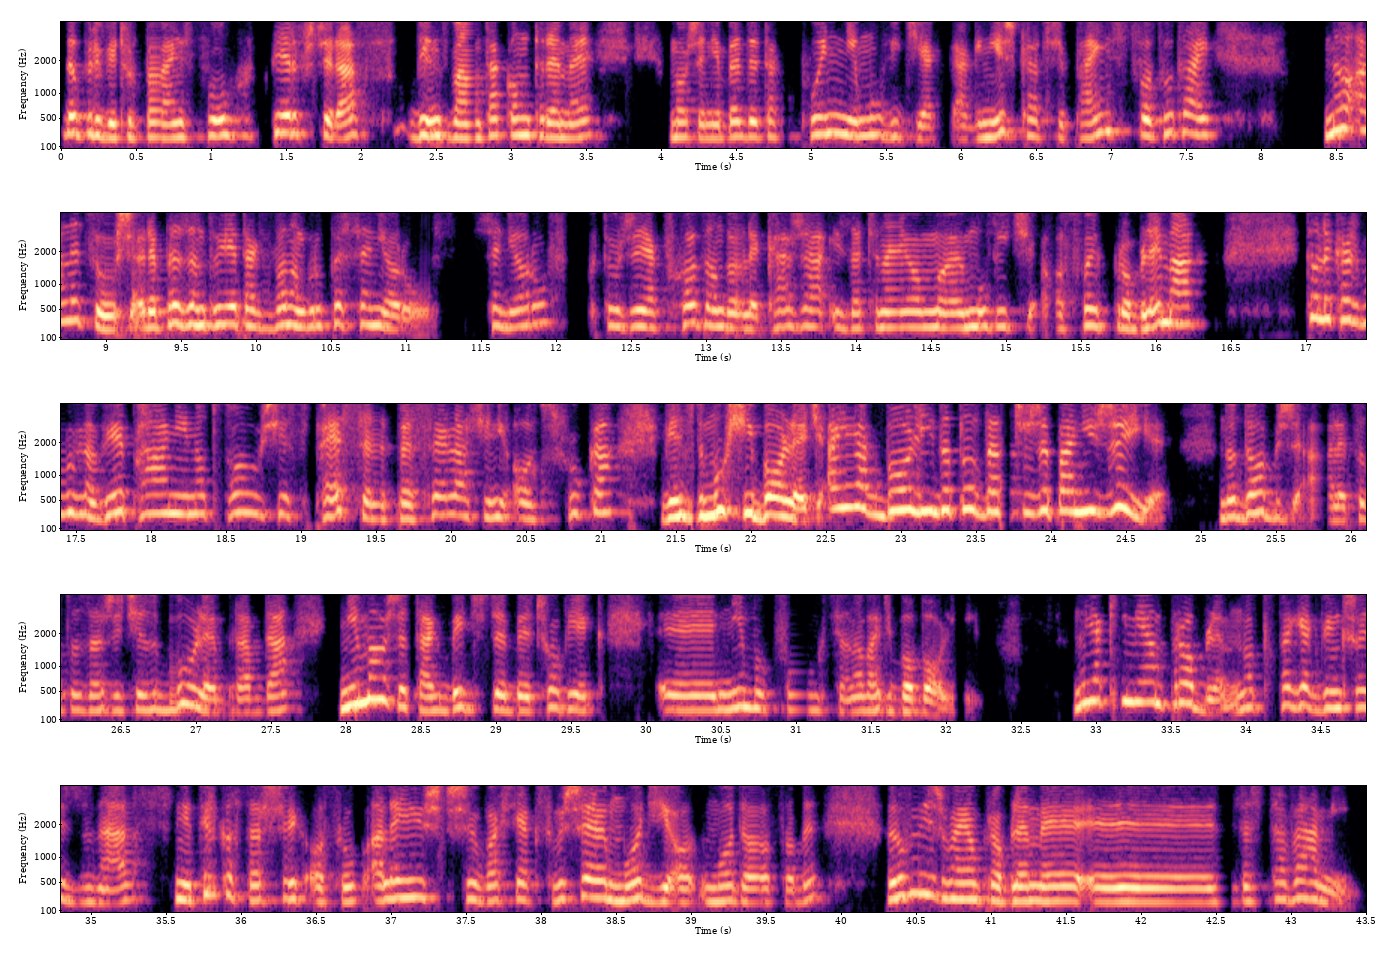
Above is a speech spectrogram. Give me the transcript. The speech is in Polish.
Dobry wieczór Państwu. Pierwszy raz, więc mam taką tremę. Może nie będę tak płynnie mówić jak Agnieszka czy Państwo tutaj. No ale cóż, reprezentuję tak zwaną grupę seniorów. Seniorów, którzy jak wchodzą do lekarza i zaczynają e, mówić o swoich problemach, to lekarz mówi, no wie pani, no to już jest PESEL, PESELa się nie odszuka, więc musi boleć. A jak boli, no to znaczy, że pani żyje. No dobrze, ale co to za życie z bólem, prawda? Nie może tak być, żeby człowiek e, nie mógł funkcjonować, bo boli. No jaki miałam problem? No tak jak większość z nas, nie tylko starszych osób, ale już właśnie jak słyszę młodzi, młode osoby, również mają problemy y, ze stawami.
